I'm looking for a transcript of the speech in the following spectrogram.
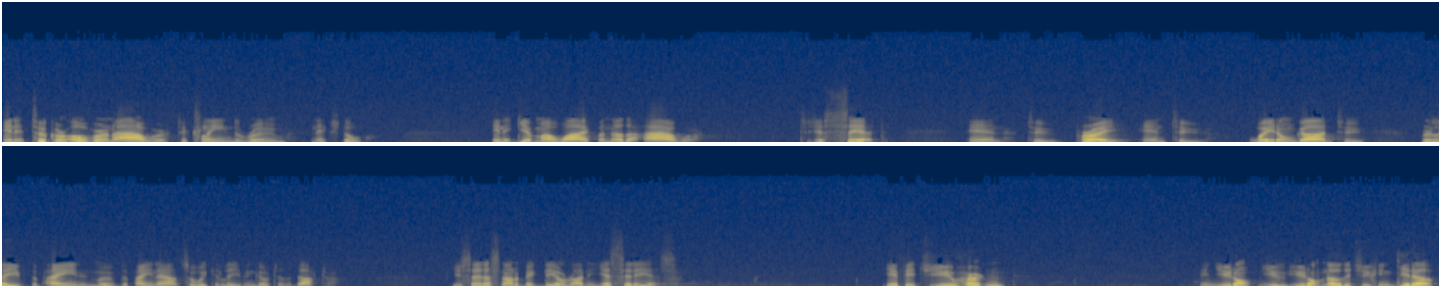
And it took her over an hour to clean the room next door. And it gave my wife another hour to just sit and to pray and to wait on God to relieve the pain and move the pain out so we could leave and go to the doctor. You say that's not a big deal, Rodney. Yes, it is. If it's you hurting and you don't you, you don't know that you can get up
